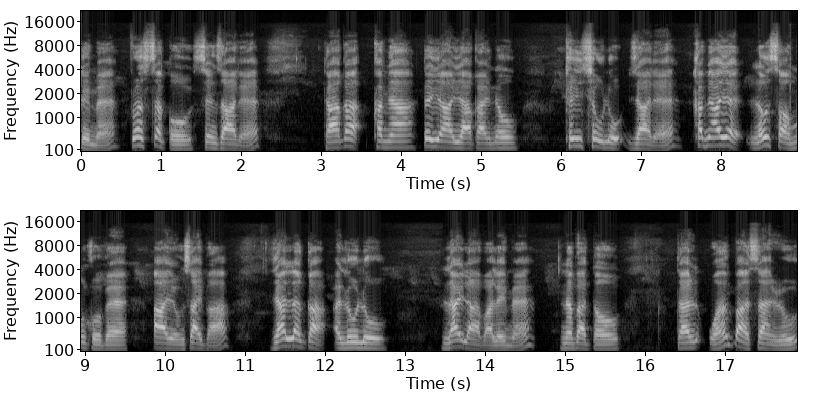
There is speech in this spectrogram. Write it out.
တင်မယ် process ကိုစဉ်းစားတယ်ဒါကခမားတရားရာခိုင်နှုန်းထိန်းချုပ်လို့ရတယ်ခမားရဲ့လှုပ်ဆောင်မှုကိုပဲအာယုံဆိုင်ပါရလက်ကအလိုလိုလိုက်လာပါလိမ့်မယ်နံပါတ်3 that 1% rule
